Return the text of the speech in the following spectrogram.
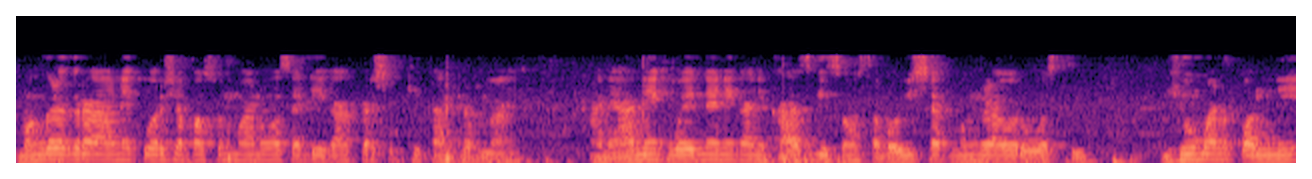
मंगळ ग्रह अनेक वर्षापासून मानवासाठी एक आकर्षक ठिकाण ठरलं आहे. आणि अनेक वैज्ञानिक आणि खाजगी संस्था भविष्यात मंगळावर वस्ती ह्युमन कॉलनी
